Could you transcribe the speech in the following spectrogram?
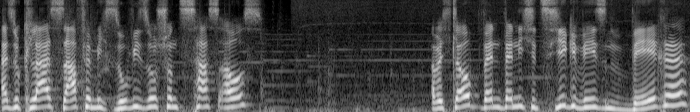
Also klar, es sah für mich sowieso schon sass aus. Aber ich glaube, wenn, wenn ich jetzt hier gewesen wäre,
